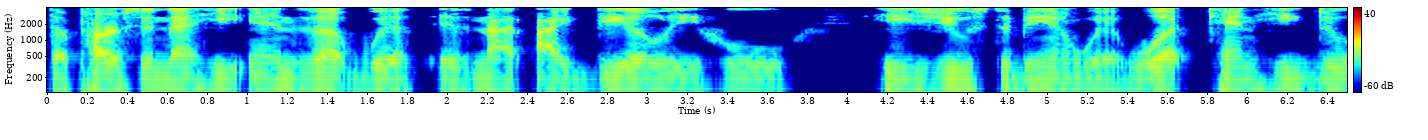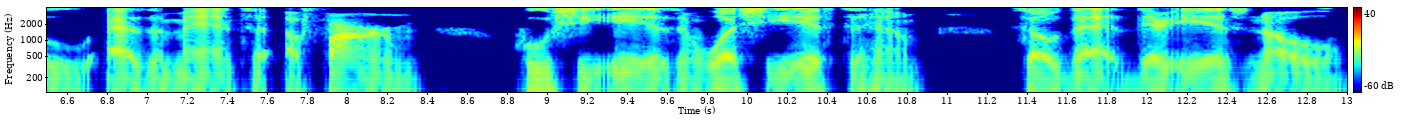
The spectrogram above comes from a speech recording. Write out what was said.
the person that he ends up with is not ideally who he's used to being with. What can he do as a man to affirm who she is and what she is to him so that there is no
